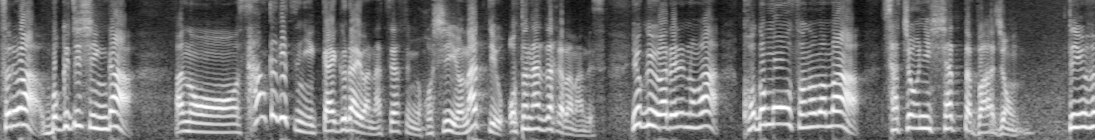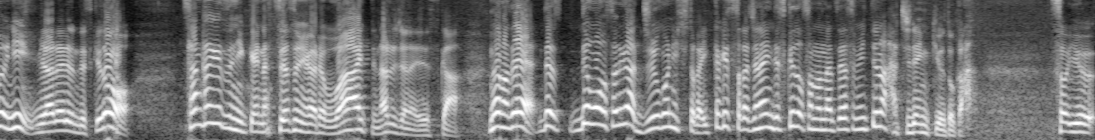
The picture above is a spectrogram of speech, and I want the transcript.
それは僕自身があのー、3ヶ月に1回ぐらいは夏休み欲しいよなっていう大人だからなんです。よく言われるのが子供をそのまま社長にしちゃったバージョンっていう風に見られるんですけど3ヶ月に1回夏休みがあればわーいってなるじゃないですか。なので、ででもそれが15日とか1ヶ月とかじゃないんですけど、その夏休みっていうのは8連休とか、そういう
